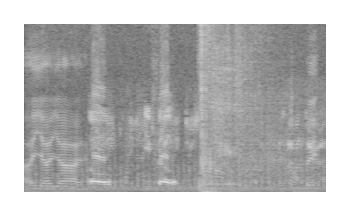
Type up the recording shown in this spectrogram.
Aïe, aïe, aïe. Oh, he fell. Il est tombé.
